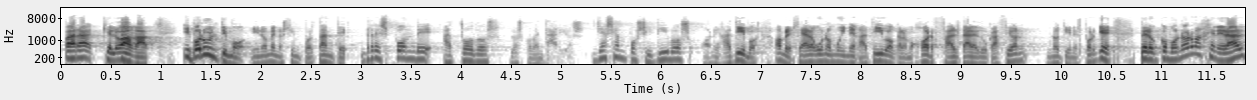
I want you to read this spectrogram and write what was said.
para que lo haga. Y por último, y no menos importante, responde a todos los comentarios, ya sean positivos o negativos. Hombre, si hay alguno muy negativo, que a lo mejor falta la educación, no tienes por qué. Pero como norma general,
